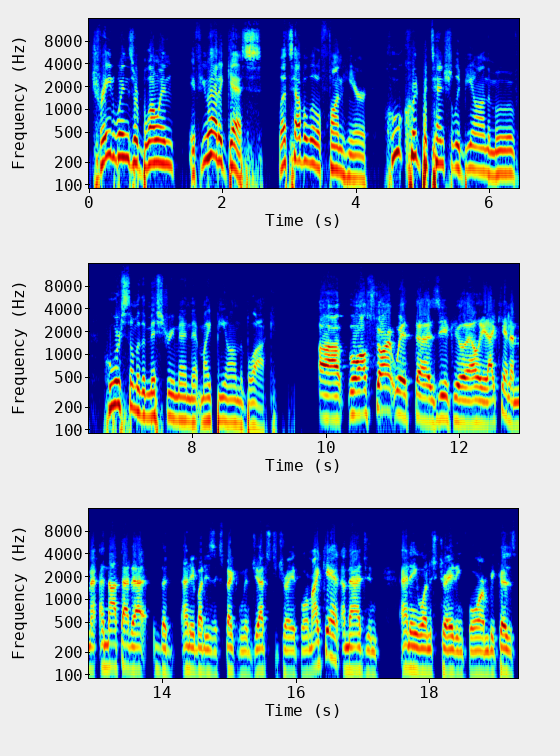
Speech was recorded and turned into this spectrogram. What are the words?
Trade winds are blowing. If you had a guess, let's have a little fun here. Who could potentially be on the move? Who are some of the mystery men that might be on the block? Uh, well, I'll start with uh, Ezekiel Elliott. I can't imagine, not that uh, the, anybody's expecting the Jets to trade for him. I can't imagine anyone's trading for him because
